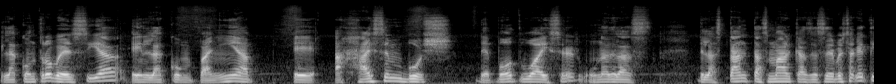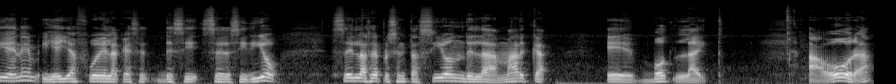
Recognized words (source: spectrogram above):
la controversia en la compañía eh, Heisenbusch de Budweiser, una de las, de las tantas marcas de cerveza que tiene, y ella fue la que se, decidió ser la representación de la marca eh, Bud Light. Ahora,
